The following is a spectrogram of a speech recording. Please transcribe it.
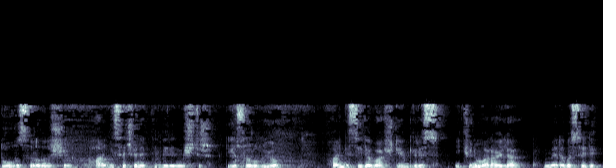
doğru sıralanışı hangi seçenekte verilmiştir diye soruluyor. Hangisiyle başlayabiliriz? 2 numarayla Merhaba Seli,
